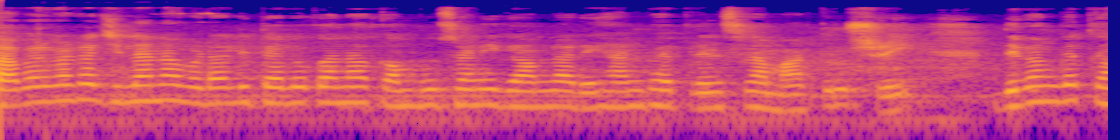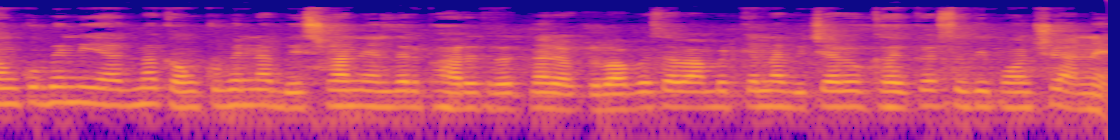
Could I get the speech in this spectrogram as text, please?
સાબરકાંઠા જિલ્લાના વડાલી તાલુકાના કંબુસણી ગામના રેહાનભાઈ પ્રિન્સના માતૃશ્રી દિવંગત કંકુબેનની યાદમાં કંકુબેનના બેસણાની અંદર ભારત રત્ન ડૉક્ટર બાબા સાહેબ આંબેડકરના વિચારો ઘર ઘર સુધી પહોંચે અને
